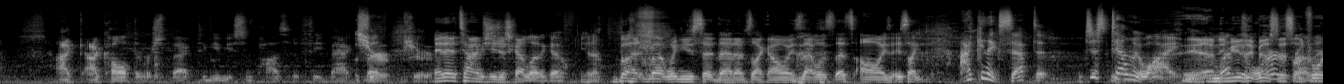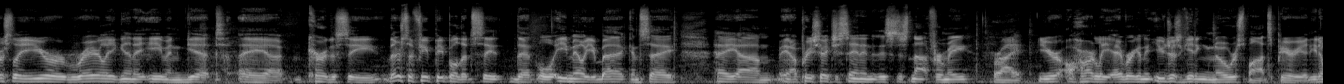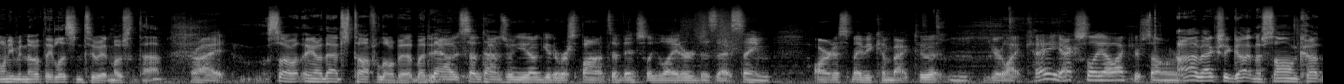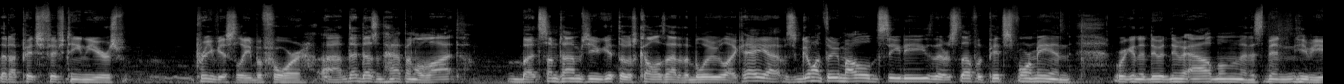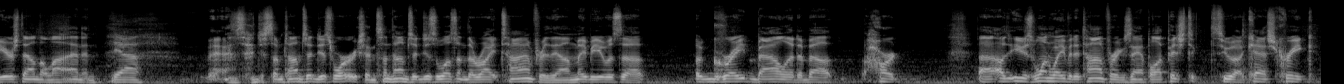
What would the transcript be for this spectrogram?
I, I call it the respect to give you some positive feedback. But- Sure, sure. and at times you just gotta let it go, you know. But but when you said that, I was like, always that was that's always it's like I can accept it. Just tell me why. Yeah, in the music business, from it. unfortunately, you're rarely going to even get a uh, courtesy. There's a few people that see that will email you back and say, "Hey, um, you know, I appreciate you sending it. It's just not for me." Right, You're hardly ever going to. You're just getting no response. Period. You don't even know if they listen to it most of the time. right. So you know that's tough a little bit. But it- Now sometimes when you don't get a response, eventually later does that same artist maybe come back to it and you're like, hey, actually I like your song. I've actually gotten a song cut that I pitched 15 years previously before. Uh, that doesn't happen a lot, but sometimes you get those calls out of the blue, like, "Hey, I was going through my old CDs. There was stuff was pitched for me, and we're going to do a new album, and it's been years down the line, and." yeah, and just sometimes it just works, and sometimes it just wasn't the right time for them. Maybe it was a a great ballad about heart. Uh, I'll use one wave at a time, for example. I pitched it to uh, Cash Creek.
